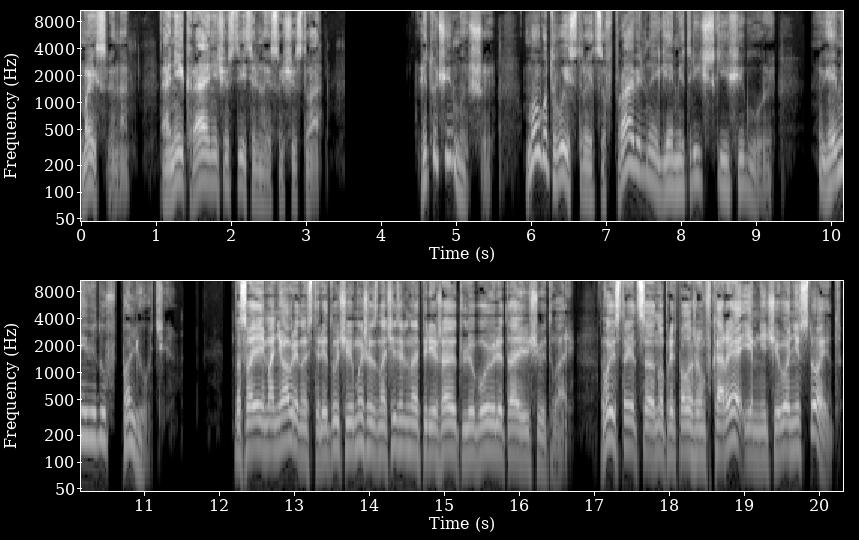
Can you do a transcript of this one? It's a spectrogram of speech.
Мысленно. Они крайне чувствительные существа. Летучие мыши могут выстроиться в правильные геометрические фигуры — я имею в виду в полете. По своей маневренности летучие мыши значительно опережают любую летающую тварь. Выстроиться, ну, предположим, в каре им ничего не стоит,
